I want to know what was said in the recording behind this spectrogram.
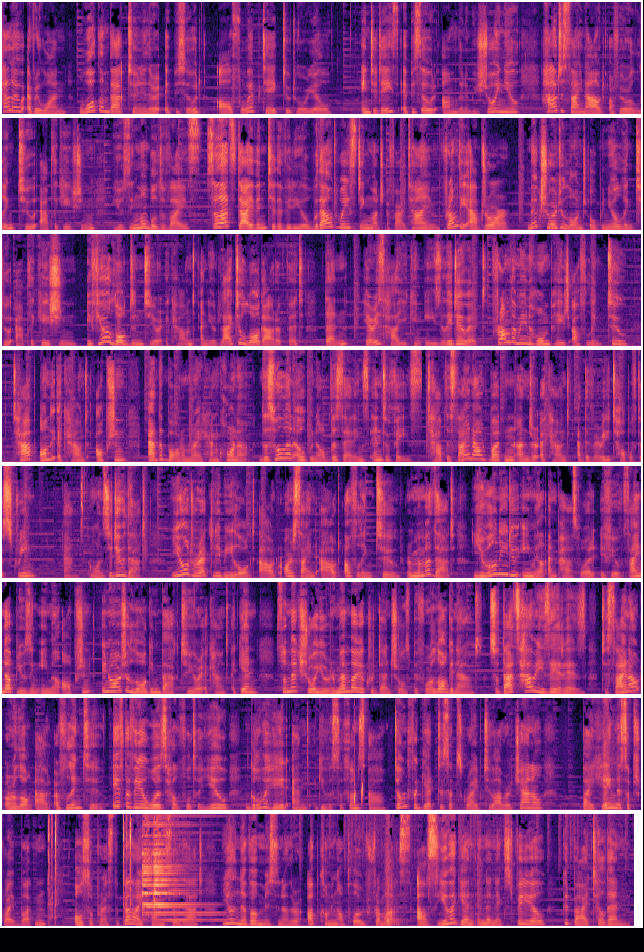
Hello everyone, welcome back to another episode of WebTech tutorial. In today's episode, I'm going to be showing you how to sign out of your Linqto application using mobile device. So let's dive into the video without wasting much of our time. From the app drawer, make sure to launch open your Linqto application. If you're logged into your account and you'd like to log out of it, then here is how you can easily do it. From the main homepage of Linqto, tap on the account option at the bottom right hand corner. This will then open up the settings interface. Tap the sign out button under account at the very top of the screen and once you do that, you'll directly be logged out or signed out of Linqto. Remember that you will need your email and password if you've signed up using email option in order to log in back to your account again, so make sure you remember your credentials before logging out. So that's how easy it is to sign out or log out of Linqto. If the video was helpful to you, go ahead and give us a thumbs up. Don't forget to subscribe to our channel by hitting the subscribe button. Also press the bell icon so that you'll never miss another upcoming upload from us. I'll see you again in the next video. Goodbye till then.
